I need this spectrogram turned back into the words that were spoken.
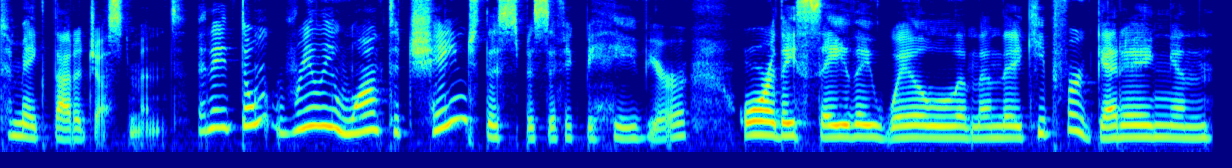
to make that adjustment and they don't really want to change this specific behavior, or they say they will and then they keep forgetting and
